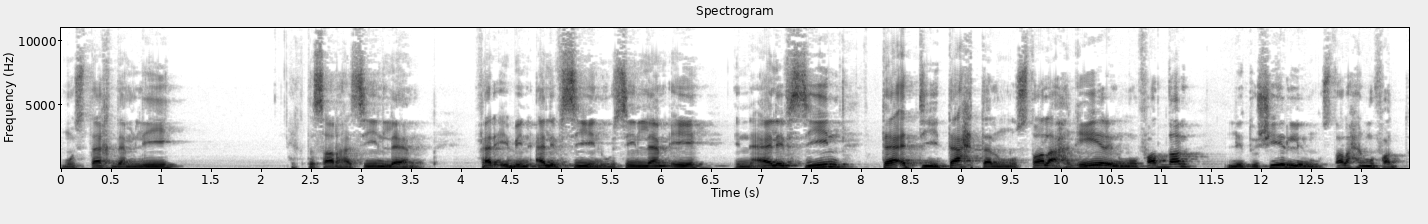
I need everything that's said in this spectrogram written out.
مستخدم لي اختصارها سين لام فرق بين ألف سين وسين لام إيه؟ إن ألف سين تأتي تحت المصطلح غير المفضل لتشير للمصطلح المفضل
